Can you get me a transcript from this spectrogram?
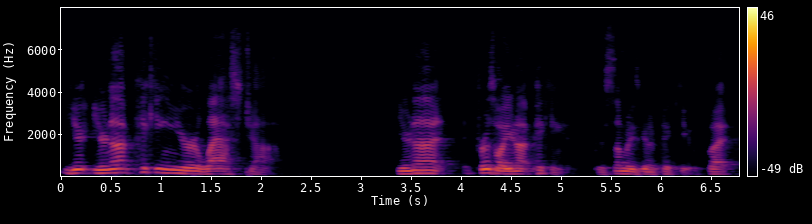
you're you're not picking your last job. You're not. First of all, you're not picking it because somebody's going to pick you. But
